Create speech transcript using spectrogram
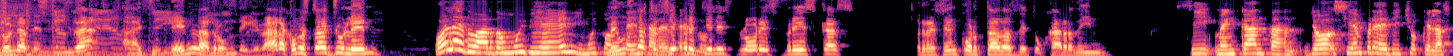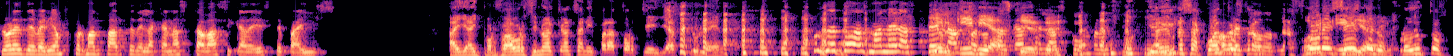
doy la bienvenida a Yulén Ladrón de Guevara. ¿Cómo estás, Yulén? Hola Eduardo, muy bien y muy Me contenta gusta que de siempre verlos. tienes flores frescas, recién cortadas de tu jardín. Sí, me encantan. Yo siempre he dicho que las flores deberían formar parte de la canasta básica de este país. Ay, ay, por favor, si no alcanza ni para tortillas, Yulén. Pues de todas maneras, tenlas cuando te ¿quieres? las compras. Y además, ¿a cuánto están? todo. Las flores es de los productos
